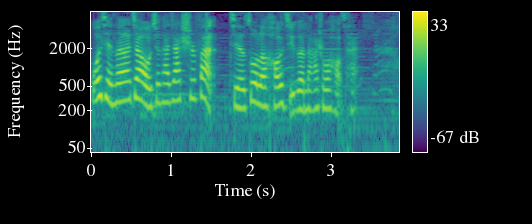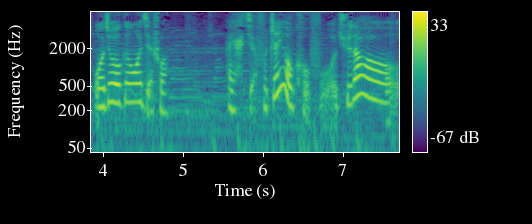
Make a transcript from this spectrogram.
我姐呢叫我去她家吃饭，姐做了好几个拿手好菜，我就跟我姐说：“哎呀，姐夫真有口福，娶到……”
